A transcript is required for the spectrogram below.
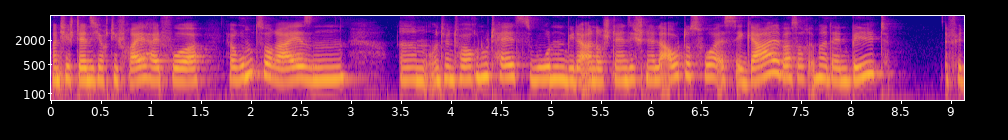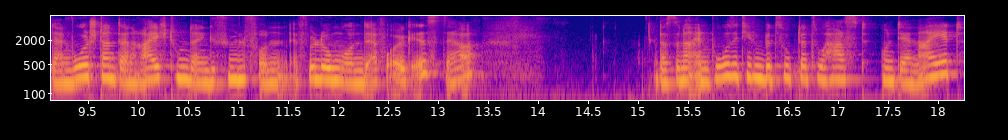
Manche stellen sich auch die Freiheit vor, herumzureisen ähm, und in teuren Hotels zu wohnen. Wieder andere stellen sich schnelle Autos vor. Ist egal, was auch immer dein Bild für deinen Wohlstand, dein Reichtum, dein Gefühl von Erfüllung und Erfolg ist. Ja. Dass du da einen positiven Bezug dazu hast. Und der Neid,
